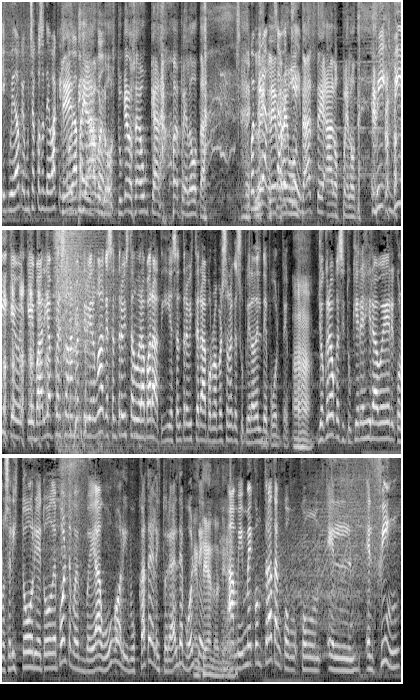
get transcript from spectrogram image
y cuidado que muchas cosas de básquet que te ¿Qué voy a preguntar. diablos? Tú que no sabes un carajo de pelota. Pues mira, le, le ¿sabes qué? preguntaste a los peloteros. Vi, vi que, que varias personas me escribieron, ah, que esa entrevista no era para ti, esa entrevista era por una persona que supiera del deporte. Ajá. Yo creo que si tú quieres ir a ver y conocer la historia y todo deporte, pues ve a Google y búscate la historia del deporte. Entiendo, entiendo. A mí me contratan con, con el, el fin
